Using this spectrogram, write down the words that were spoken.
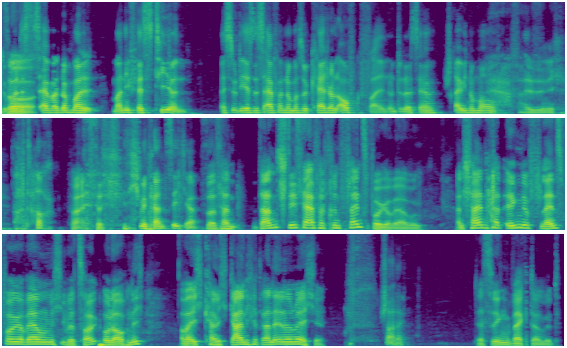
Du so. wolltest es einfach nochmal manifestieren. Weißt du, dir ist es einfach nochmal so casual aufgefallen. Und das ja, schreibe ich nochmal auf. Ja, weiß ich nicht. Doch, doch. Weiß ich. Bin ich mir ganz sicher. So, dann, dann steht hier einfach drin Flensburger Werbung. Anscheinend hat irgendeine Flensburger Werbung mich überzeugt oder auch nicht. Aber ich kann mich gar nicht mehr dran erinnern, welche. Schade. Deswegen weg damit.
